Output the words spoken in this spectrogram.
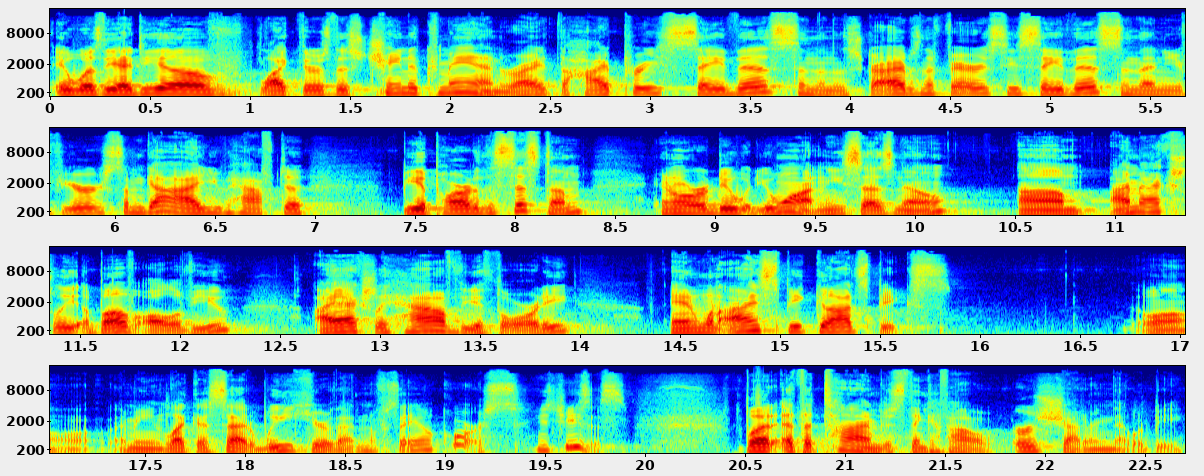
It was the idea of like there's this chain of command, right? The high priests say this, and then the scribes and the Pharisees say this, and then if you're some guy, you have to be a part of the system in order to do what you want. And he says, No, um, I'm actually above all of you. I actually have the authority, and when I speak, God speaks. Well, I mean, like I said, we hear that and say, of course, he's Jesus. But at the time, just think of how earth shattering that would be.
